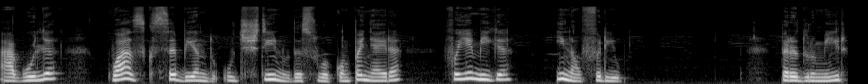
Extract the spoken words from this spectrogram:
A agulha, quase que sabendo o destino da sua companheira, foi amiga e não feriu. Para dormir,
